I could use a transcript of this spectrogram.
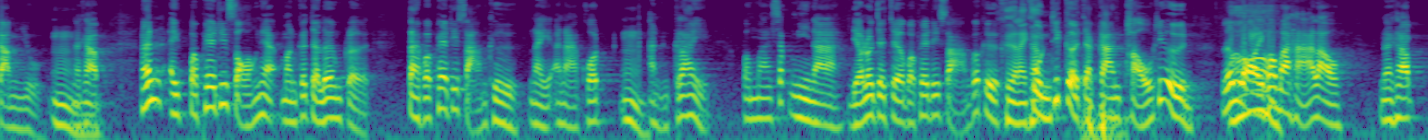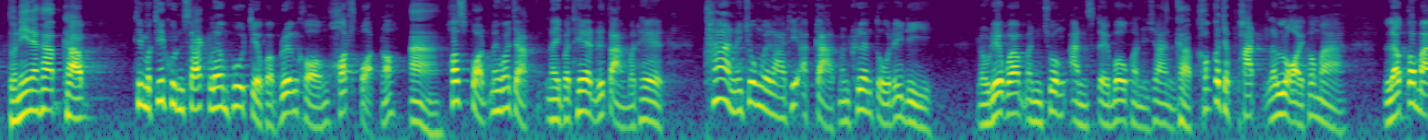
กรรมอยู่นะครับฉะนั้นไอ้ประเภทที่2เนี่ยมันก็จะเริ่มเกิด แต่ประเภทที่ 3 คือในอนาคตอันใกล้ประมาณสักมีนา เดี๋ยวเราจะเจอประเภทที่ 3 ก็คือคืออะไรครับฝุ่นที่เกิดจากการเผาที่อื่น แล้วอ๋อลอยเข้ามาหาเรานะครับ ตัวนี้นะครับครับ ที่เมื่อกี้คุณแซคเริ่มพูดเกี่ยวกับเรื่องของฮอตสปอตเนาะอ่า ฮอตสปอตไม่ว่าจากในประเทศหรือต่างประเทศ ถ้าในช่วงเวลาที่อากาศมันเคลื่อนตัวได้ดี เราเรียกว่ามันช่วง unstable condition ครับ เขาก็จะพัดแล้วลอยเข้ามา แล้วก็มา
